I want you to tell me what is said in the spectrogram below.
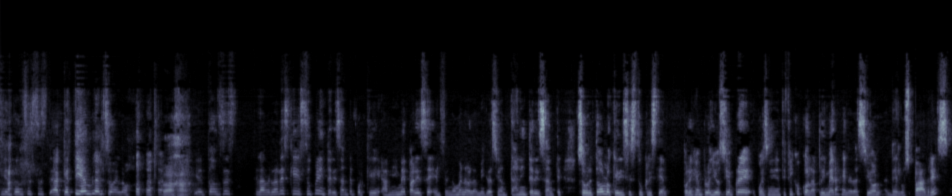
Y entonces, este, a que tiemble el suelo. Ajá. Y entonces, la verdad es que es súper interesante porque a mí me parece el fenómeno de la migración tan interesante, sobre todo lo que dices tú, Cristian. Por ejemplo, yo siempre pues me identifico con la primera generación de los padres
